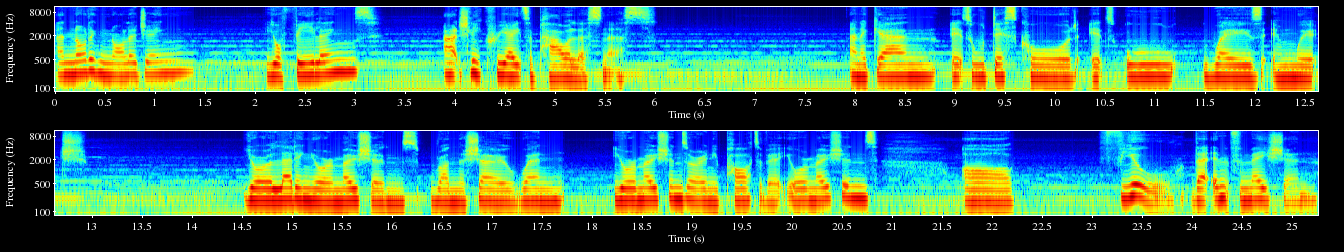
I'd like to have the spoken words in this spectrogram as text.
And not acknowledging your feelings actually creates a powerlessness. And again, it's all discord, it's all ways in which you're letting your emotions run the show when your emotions are only part of it. Your emotions are fuel, they're information.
